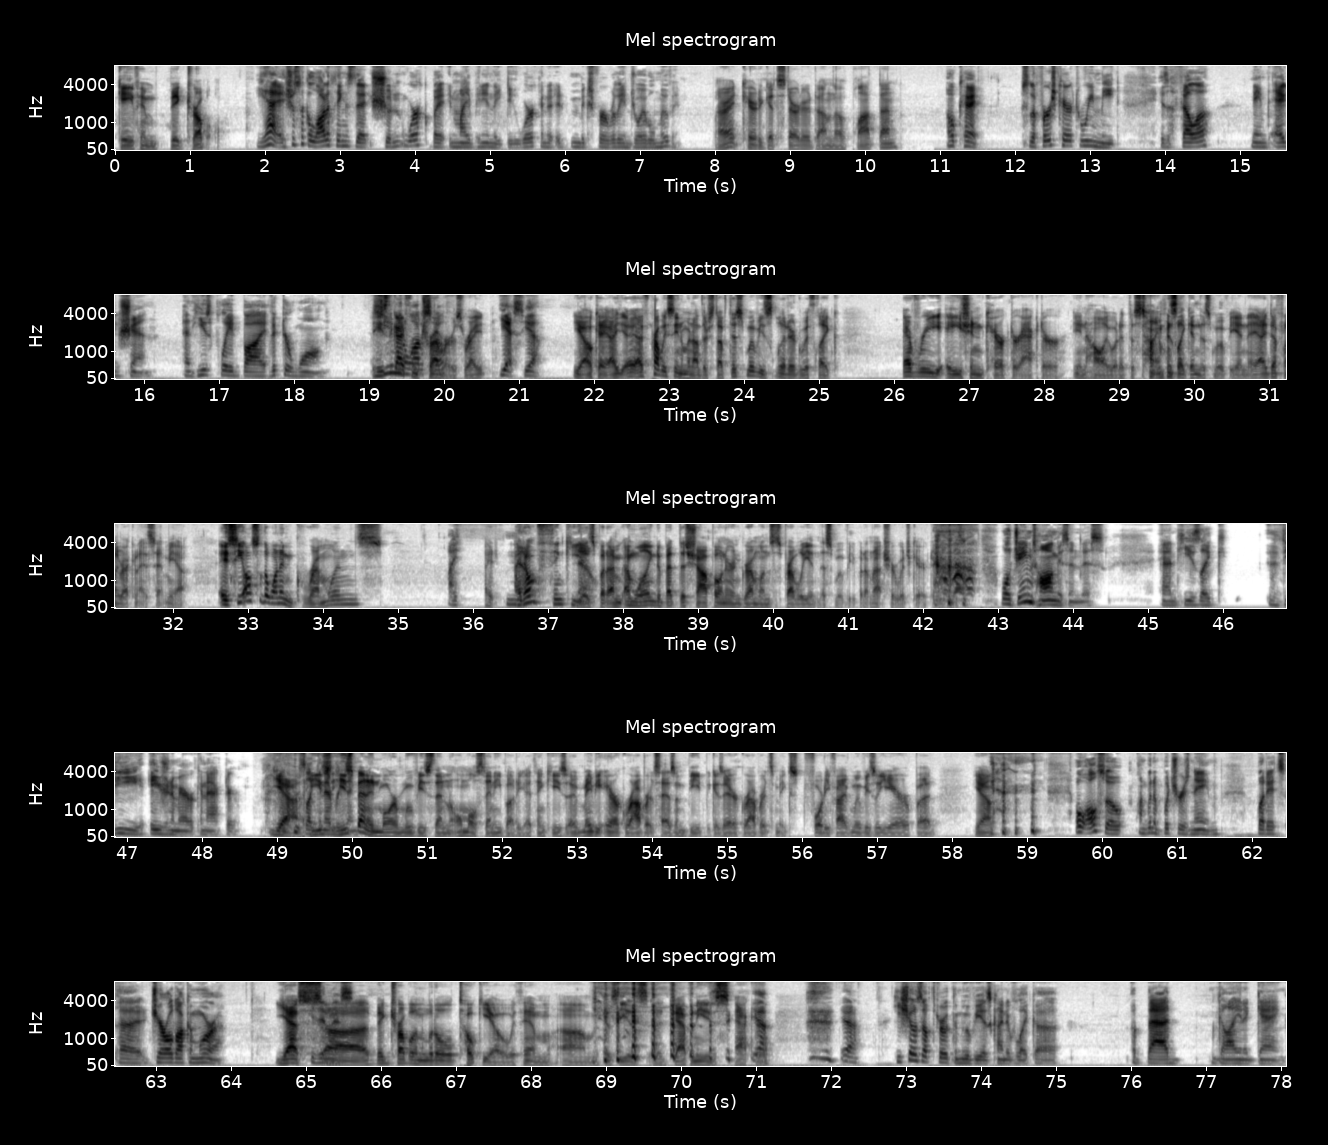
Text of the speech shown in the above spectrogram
gave him big trouble. Yeah, it's just like a lot of things that shouldn't work, but in my opinion, they do work, and it, it makes for a really enjoyable movie. All right, care to get started on the plot then? Okay, so the first character we meet is a fella named Egg Shen, and he's played by Victor Wong. He's the guy from of stuff. Tremors, right? Yes, yeah. Yeah, okay. I I've probably seen him in other stuff. This movie's littered with like every Asian character actor in Hollywood at this time is like in this movie, and I definitely recognized him. Yeah, is he also the one in Gremlins? I I, No. I don't think he No. is, but I'm I'm willing to bet the shop owner in Gremlins is probably in this movie, but I'm not sure which character. well, James Hong is in this, and he's like the Asian American actor. Yeah, like, he's he's been in more movies than almost anybody. I think he's uh, maybe Eric Roberts has him beat because Eric Roberts makes 45 movies a year, but yeah. Oh, also, I'm gonna butcher his name, but it's uh, Gerald Okamura. Yes, He's in this. uh, Big Trouble in Little Tokyo with him um, because he is a Japanese actor. Yeah. Yeah, he shows up throughout the movie as kind of like a a bad guy in a gang.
